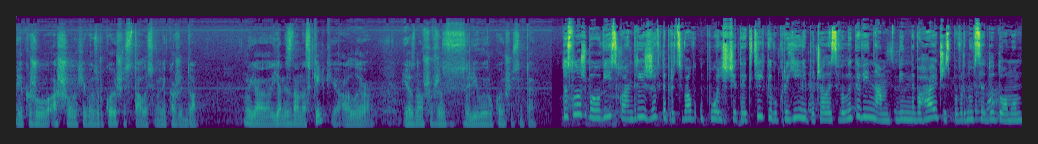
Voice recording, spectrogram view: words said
Я кажу, а що хіба з рукою щось сталося? Вони кажуть, да. Ну я, я не знав наскільки, але я знав, що вже з лівою рукою щось не те. До служби у війську Андрій жив та працював у Польщі. Та як тільки в Україні почалась велика війна, він не вагаючись повернувся додому.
